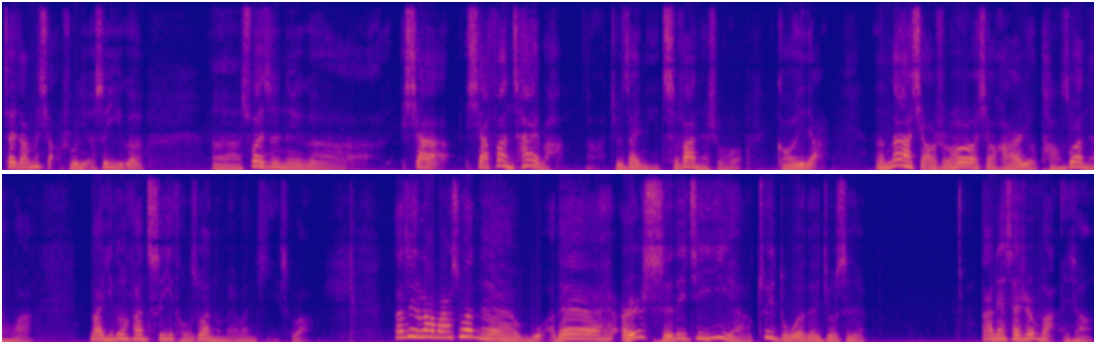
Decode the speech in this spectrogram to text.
在咱们小时候也是一个，呃，算是那个。下下饭菜吧，啊，就在你吃饭的时候高一点儿。嗯，那小时候小孩有糖蒜的话，那一顿饭吃一头蒜都没问题，是吧？那这个腊八蒜呢，我的儿时的记忆啊，最多的就是大年三十晚上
